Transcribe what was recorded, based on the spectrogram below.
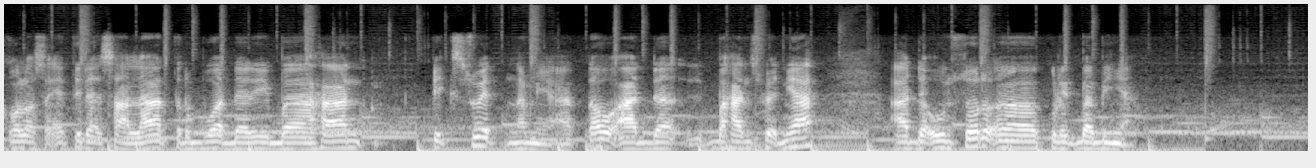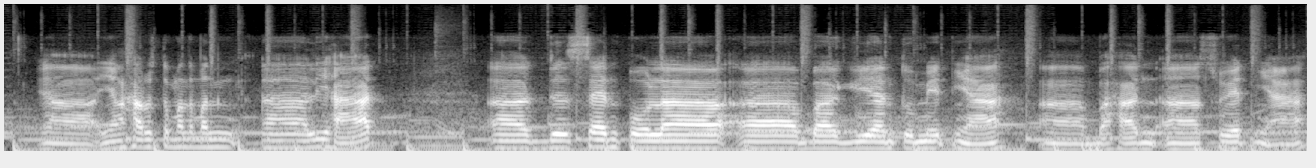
kalau saya tidak salah terbuat dari bahan pick suede namanya atau ada bahan suede-nya ada unsur uh, kulit babinya. Ya yang harus teman-teman uh, lihat uh, desain pola uh, bagian tumitnya uh, bahan uh, suede-nya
